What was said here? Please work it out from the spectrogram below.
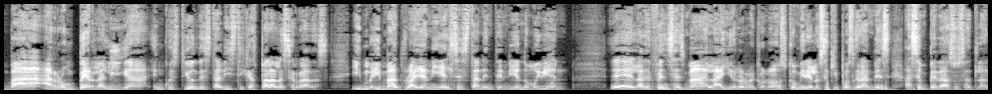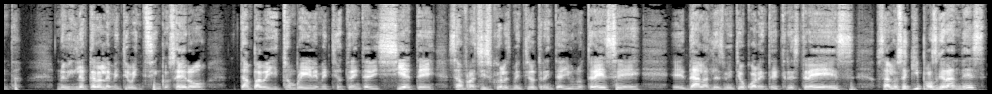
va a romper la liga en cuestión de estadísticas para las cerradas. Y, y Matt Ryan y él se están entendiendo muy bien. Eh, la defensa es mala, yo lo reconozco. Mire, los equipos grandes hacen pedazos a Atlanta. Nueva Inglaterra le metió 25-0, Tampa Bay y Tom Brady le metió 30-17, San Francisco les metió 31-13, eh, Dallas les metió 43-3. O sea, los equipos grandes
